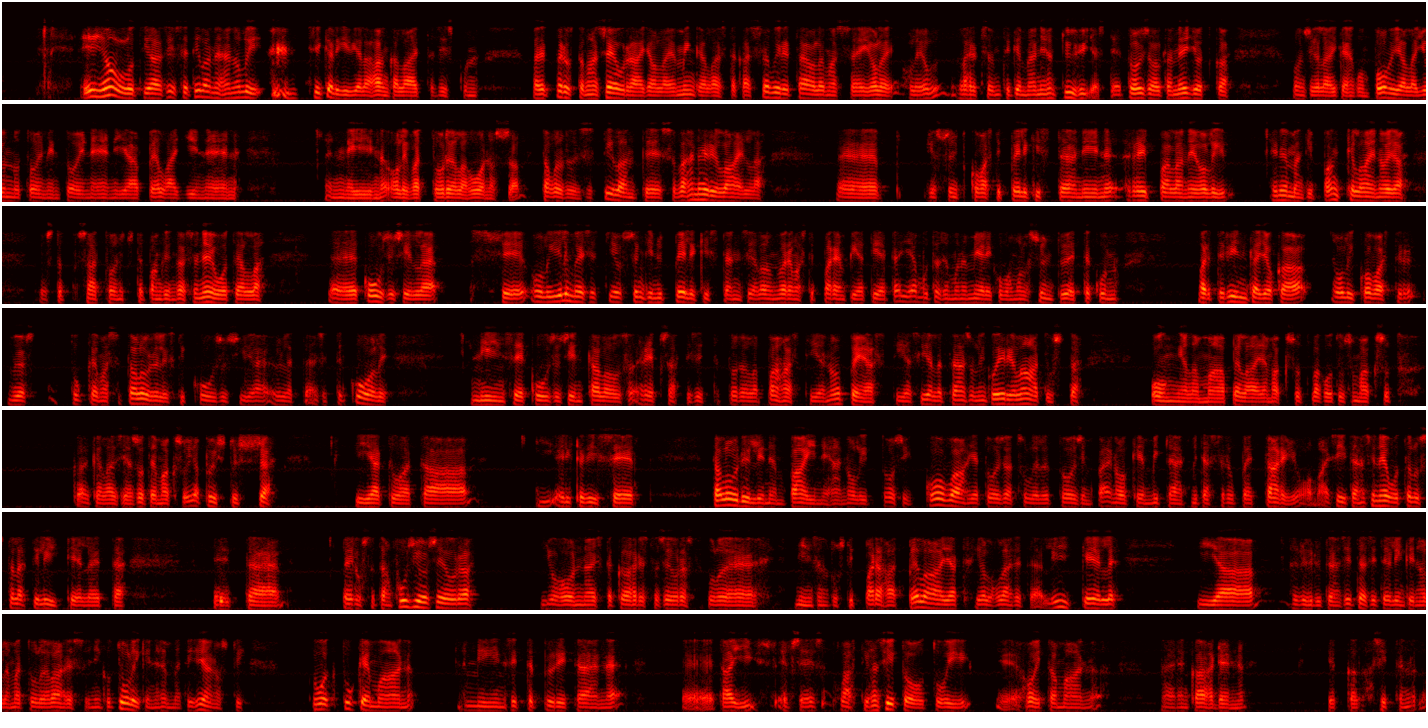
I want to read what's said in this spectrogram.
Ei ollut, ja siis se tilannehan oli sikälikin vielä hankala, että siis kun laitet perustamaan seuraa, jolla ei ole minkäänlaista kassavirtaa olemassa, ei ole, ole lähdetty tekemään ihan tyhjästä. Ja toisaalta ne, jotka on siellä ikään kuin pohjalla junnutoimintoineen ja pelajineen, niin olivat todella huonossa taloudellisessa tilanteessa, vähän eri lailla. Jos se nyt kovasti pelkistää, niin reippailla ne oli enemmänkin pankkilainoja, josta saattoi nyt sitä pankin kanssa neuvotella. Kuusisillä se oli ilmeisesti, jos senkin nyt pelkistän, siellä on varmasti parempia tietäjiä, mutta semmoinen mielikuva mulle syntyi, että kun Martti Rinta, joka oli kovasti myös tukemassa taloudellisesti Kuususia ja yllättäen sitten kuoli, niin se Kuususin talous repsahti sitten todella pahasti ja nopeasti. Ja siellä taas oli niin erilaatusta ongelmaa, pelaajamaksut, vakuutusmaksut, kaikenlaisia sotemaksuja pystyssä. Ja tuota, eli siis se taloudellinen painehan oli tosi kova ja toisaalta sulle ei ole toisinpäin oikein mitään, että mitä se rupeat tarjoamaan. Ja siitähän se neuvottelusta lähti liikkeelle, että, että perustetaan fusioseura, johon näistä kahdesta seurasta tulee niin sanotusti parhaat pelaajat, jolla lähdetään liikkeelle. Ja ryhdytään sitä sitten elinkeinoelämä tulee Lahdessa, niin kuin tulikin hemmetin hienosti, tukemaan, niin sitten pyritään Eh, tai FC Lahtihan sitoutui eh, hoitamaan näiden kahden, jotka sitten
